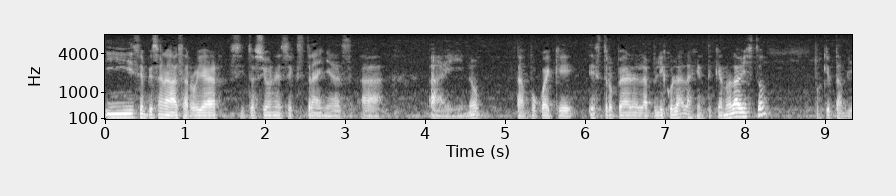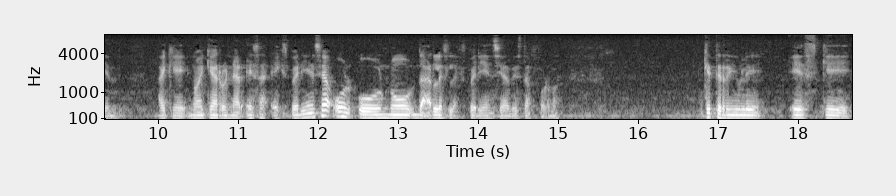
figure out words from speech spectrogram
y se empiezan a desarrollar situaciones extrañas ahí, ¿no? Tampoco hay que estropear la película a la gente que no la ha visto, porque también hay que, no hay que arruinar esa experiencia o, o no darles la experiencia de esta forma. Qué terrible es que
